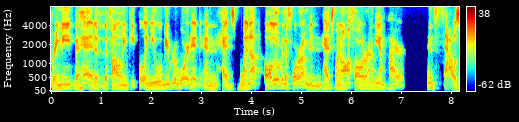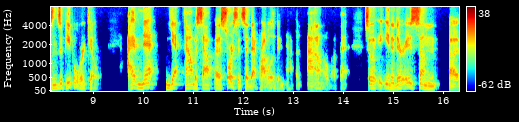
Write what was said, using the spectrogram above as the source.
bring me the head of the following people, and you will be rewarded. And heads went up all over the forum, and heads went off all around the empire, and thousands of people were killed. I have net yet found a, a source that said that probably didn't happen. I don't know about that. So you know, there is some uh,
